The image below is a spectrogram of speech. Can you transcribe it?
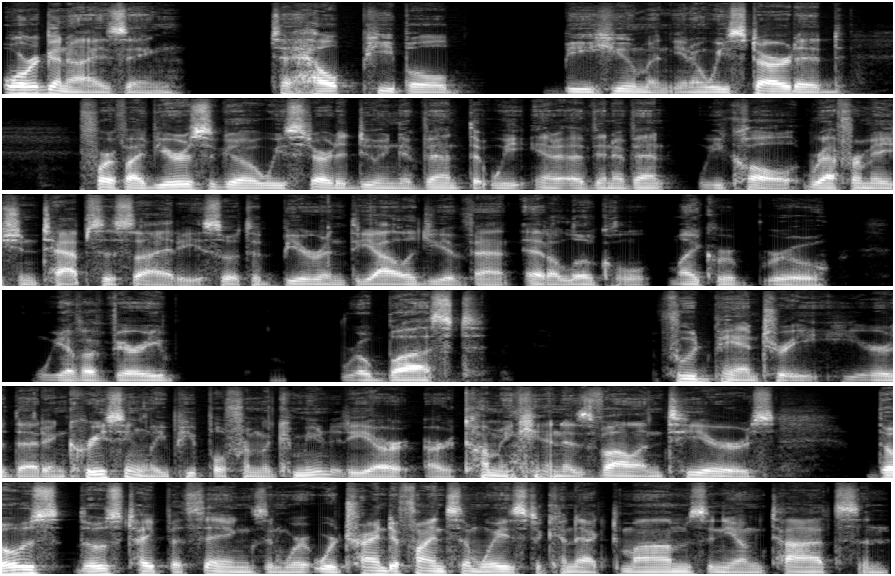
organizing to help people be human. You know, we started four or five years ago. We started doing an event that we of an event we call Reformation Tap Society. So it's a beer and theology event at a local microbrew. We have a very robust food pantry here that increasingly people from the community are are coming in as volunteers those those type of things and we're, we're trying to find some ways to connect moms and young tots and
